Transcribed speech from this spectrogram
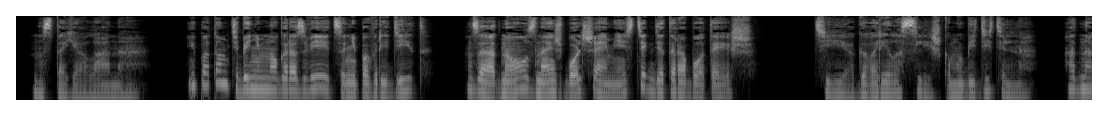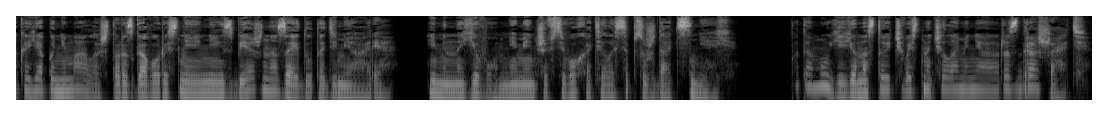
— настояла она. «И потом тебе немного развеяться не повредит. Заодно узнаешь больше о месте, где ты работаешь». Тия говорила слишком убедительно, однако я понимала, что разговоры с ней неизбежно зайдут о Демиаре. Именно его мне меньше всего хотелось обсуждать с ней. Потому ее настойчивость начала меня раздражать.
